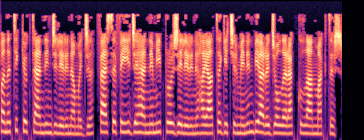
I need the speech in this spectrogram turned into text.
Fanatik köktendincilerin amacı, felsefeyi cehennemi projelerini hayata geçirmenin bir aracı olarak kullanmaktır.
